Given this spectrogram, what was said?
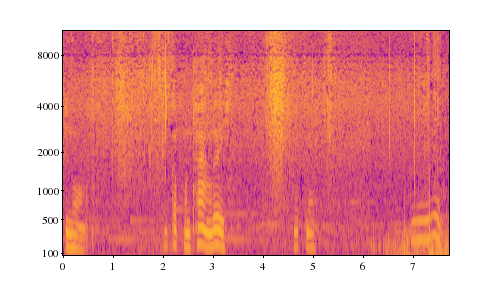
พี่น้องอยู่กับหนทางเลยเห็ดนะโ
